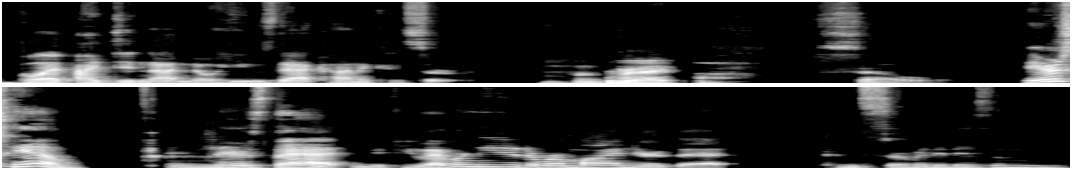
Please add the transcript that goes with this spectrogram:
But I did not know he was that kind of conservative. Mhm. Right. So there's him. And there's that. And if you ever needed a reminder that conservatism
